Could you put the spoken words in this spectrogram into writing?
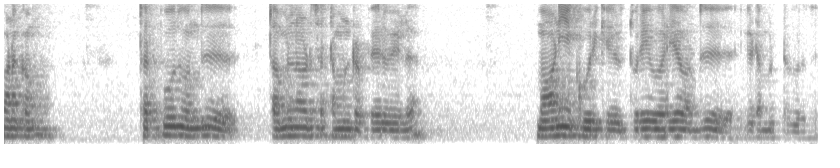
வணக்கம். தற்போது வந்து தமிழ்நாடு சட்டமன்ற பேரவையில் மானிய கோரிக்கைகள் துறை வாரியாக வந்து இடம்பெற்று வருது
